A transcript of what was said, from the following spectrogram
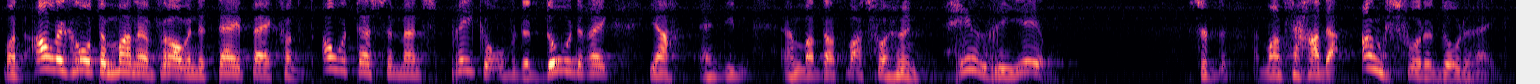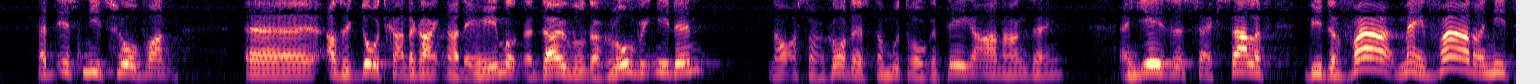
Want alle grote mannen en vrouwen in de tijdperk van het Oude Testament spreken over de dodenrijk. Ja, en, die, en wat, dat was voor hun heel reëel. Want ze hadden angst voor het dodenrijk. Het is niet zo van, uh, als ik doodga, dan ga ik naar de hemel. De duivel, daar geloof ik niet in. Nou, als er een God is, dan moet er ook een tegenaanhang zijn. En Jezus zegt zelf, wie de va mijn vader niet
